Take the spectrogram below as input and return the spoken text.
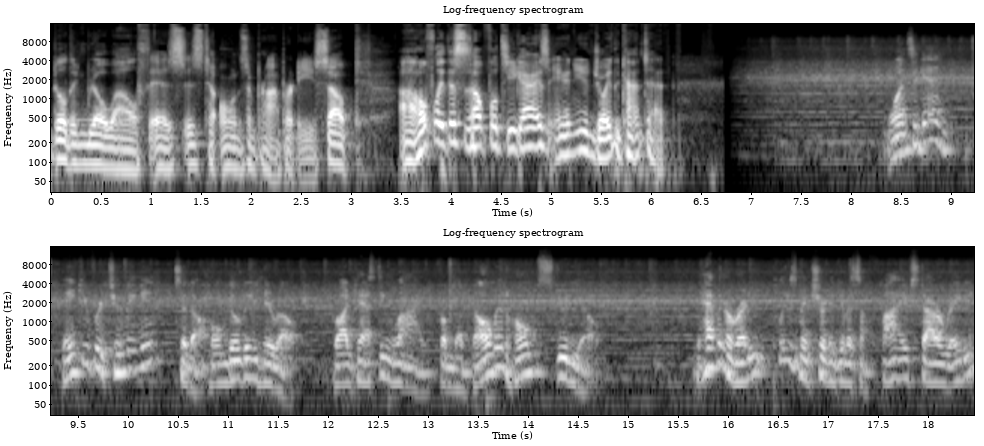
building real wealth is is to own some property. So uh, hopefully this is helpful to you guys and you enjoyed the content. Once again, thank you for tuning in to the Home Building Hero, broadcasting live from the Belman Home Studio. If you haven't already, please make sure to give us a five star rating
